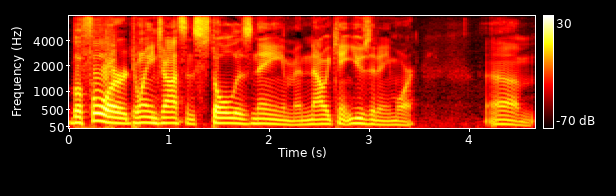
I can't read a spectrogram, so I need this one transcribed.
before Dwayne Johnson stole his name and now he can't use it anymore. Um,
